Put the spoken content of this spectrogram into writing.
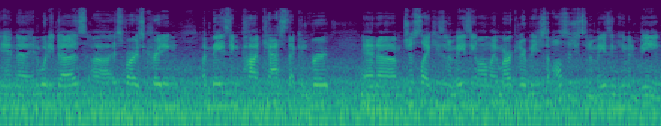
in uh, in what he does, uh, as far as creating amazing podcasts that convert, and um, just like he's an amazing online marketer, but he's also just an amazing human being.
